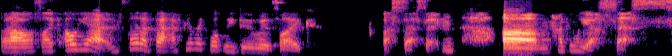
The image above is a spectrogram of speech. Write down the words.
but I was like, oh yeah. Instead of that, I feel like what we do is like assessing. Um, how can we assess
